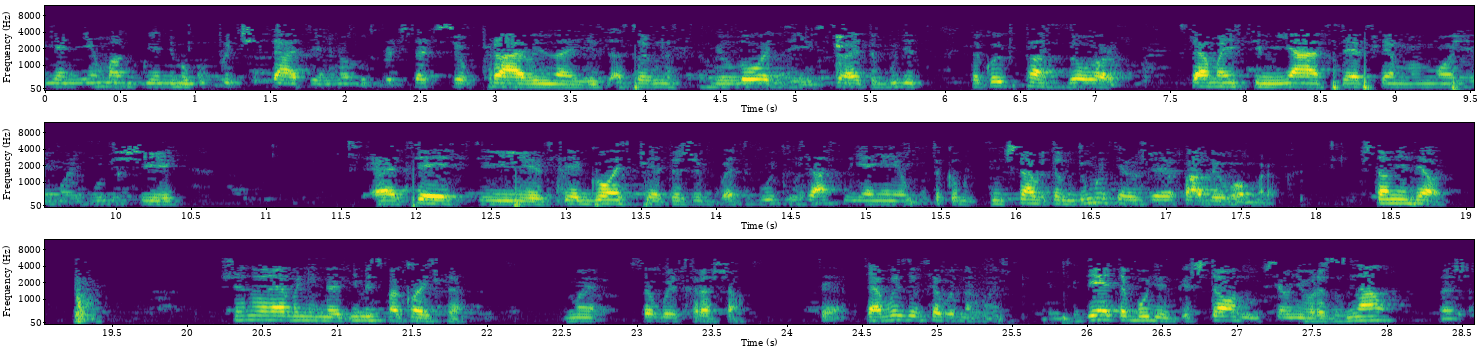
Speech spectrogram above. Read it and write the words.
я, не могу, я не могу прочитать, я не могу прочитать все правильно, и особенно с мелодией, все это будет такой позор. Вся моя семья, все, все мой, мой будущий э, все гости, это же это будет ужасно, я не только начинаю об этом думать, я уже падаю в обморок. Что мне делать? Шину Рэба не не беспокойся, мы, все будет хорошо. Ты, тебя вызовут, все будет нормально. Где это будет, что он все у него разузнал? Хорошо.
